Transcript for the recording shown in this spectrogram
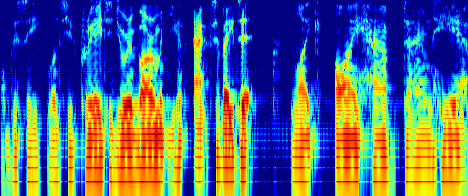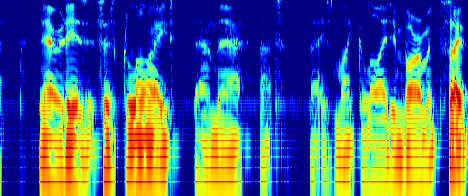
Obviously, once you've created your environment, you can activate it like I have down here. There it is. It says glide down there. That that is my glide environment. So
